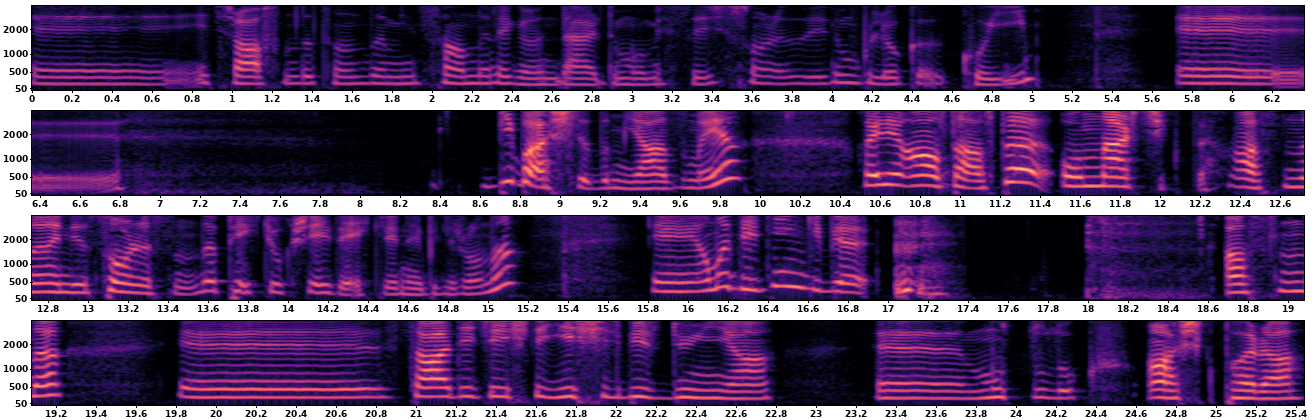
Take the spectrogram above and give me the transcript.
e, etrafımda tanıdığım insanlara gönderdim o mesajı. Sonra da dedim bloga koyayım. E, bir başladım yazmaya hani alt alta onlar çıktı. Aslında hani sonrasında pek çok şey de eklenebilir ona. E, ama dediğin gibi aslında e, sadece işte yeşil bir dünya, e, mutluluk, aşk, para,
